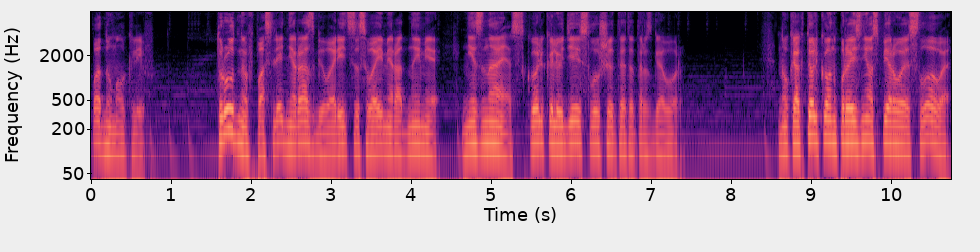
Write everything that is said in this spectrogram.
подумал Клифф. Трудно в последний раз говорить со своими родными, не зная, сколько людей слушает этот разговор. Но как только он произнес первое слово,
